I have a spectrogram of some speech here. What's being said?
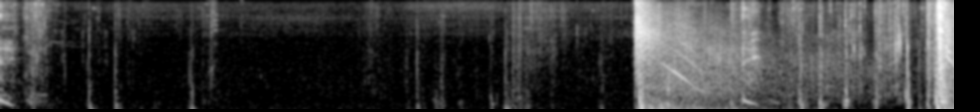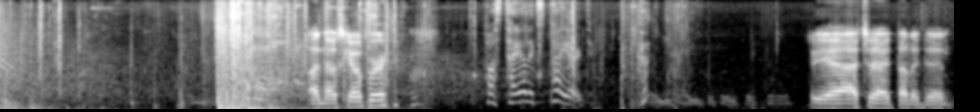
A no scoper? Hostile expired. yeah, actually, I thought I did.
